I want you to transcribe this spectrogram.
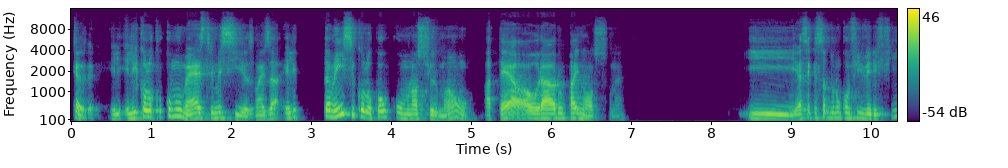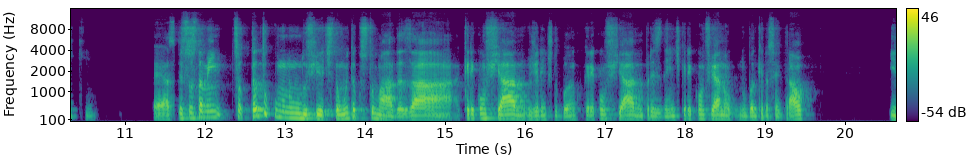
Quer dizer, ele, ele colocou como mestre Messias, mas a, ele também se colocou como nosso irmão até a orar o Pai Nosso, né? E essa questão do não confie e verifique, é, as pessoas também, tanto como no mundo Fiat, estão muito acostumadas a querer confiar no gerente do banco, querer confiar no presidente, querer confiar no, no banqueiro central, e,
